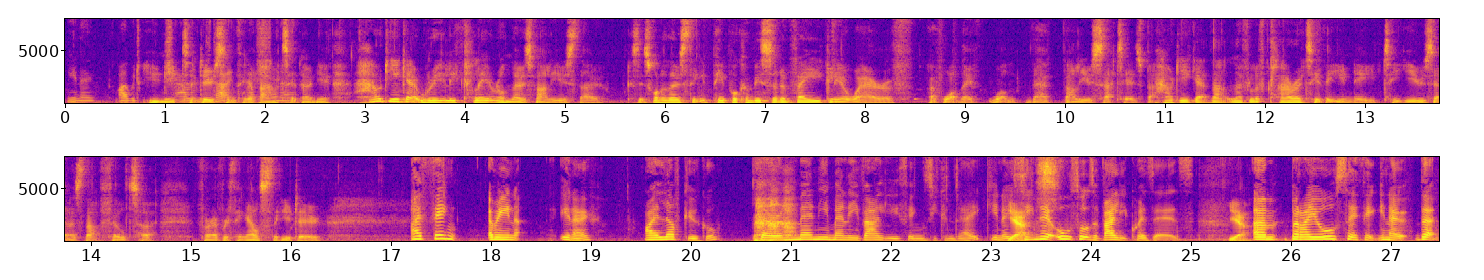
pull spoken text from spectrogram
you know, I would You need to do something about it, don't you? How do you get mm. really clear on those values, though? Because it's one of those things people can be sort of vaguely aware of, of what they what their value set is, but how do you get that level of clarity that you need to use it as that filter for everything else that you do? I think, I mean, you know, I love Google. There are many, many value things you can take. You know, so you can Yes. get all sorts of value quizzes. Yeah. Um, but I also think, you know, that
